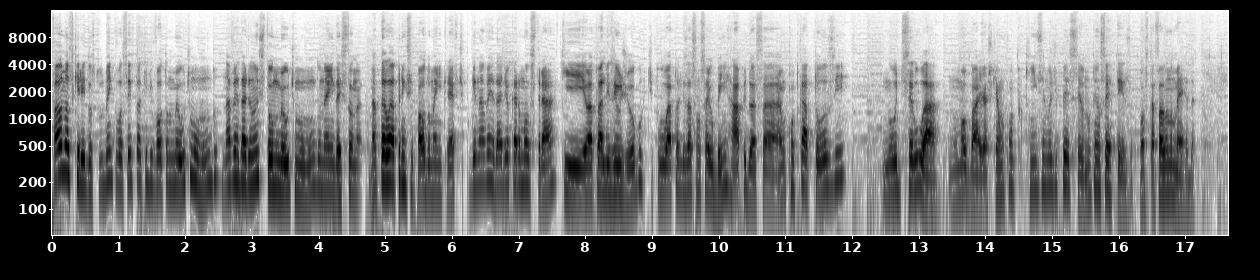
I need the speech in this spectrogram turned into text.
Fala meus queridos, tudo bem com vocês? Estou aqui de volta no meu último mundo. Na verdade eu não estou no meu último mundo, né? Ainda estou na, na, tela principal do Minecraft, porque na verdade eu quero mostrar que eu atualizei o jogo. Tipo, a atualização saiu bem rápido, essa é 1.14 no de celular, no mobile. Acho que é 1.15 no de PC, eu não tenho certeza. Posso estar falando merda.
